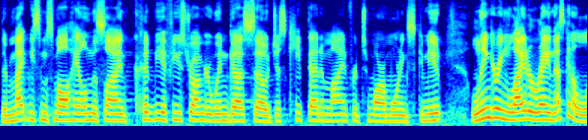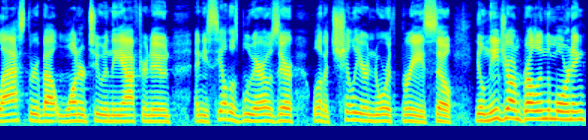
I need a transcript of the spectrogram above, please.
There might be some small hail in this line, could be a few stronger wind gusts, so just keep that in mind for tomorrow morning's commute. Lingering lighter rain, that's going to last through about 1 or 2 in the afternoon. And you see all those blue arrows there? We'll have a chillier north breeze. So you'll need your umbrella in the morning,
